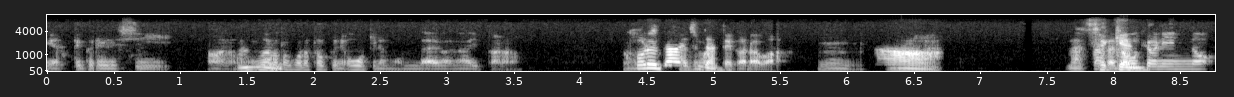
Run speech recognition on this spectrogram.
うやってくれるし、あの、うん今のところ特に大きな問題はないかな。これ大事だ始まってからは。うん。ああ。まあ、な世間んか同、居人の、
